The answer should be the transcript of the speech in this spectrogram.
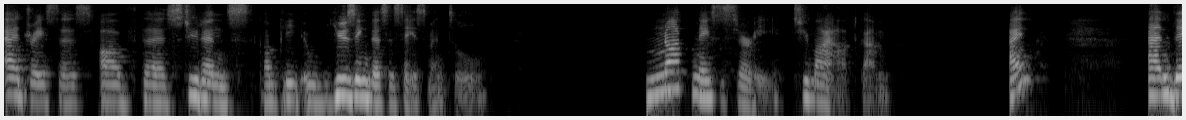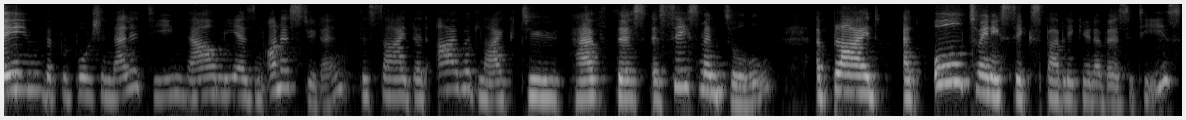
addresses of the students complete using this assessment tool. Not necessary to my outcome. Okay? And then the proportionality, now me as an honor student decide that I would like to have this assessment tool applied at all 26 public universities,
